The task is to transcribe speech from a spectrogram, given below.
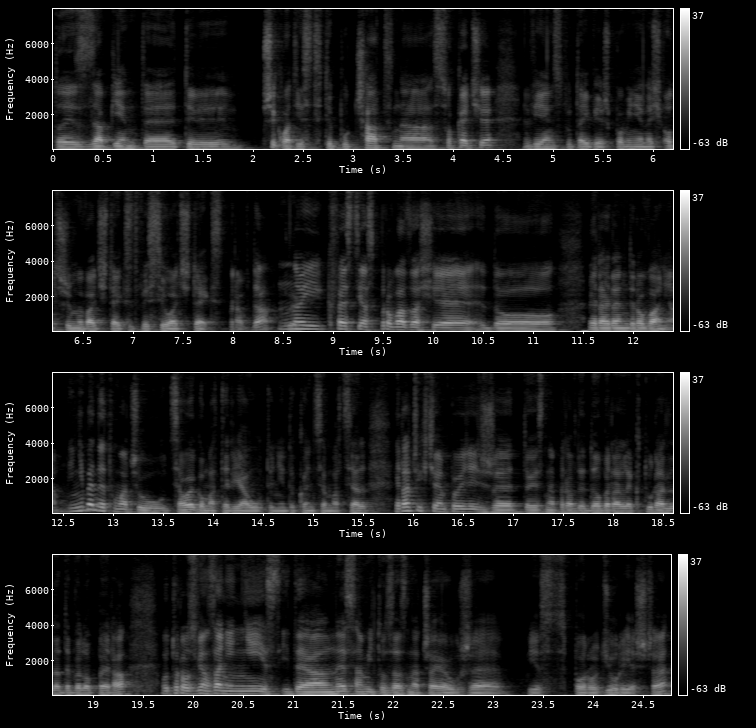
to jest zapięte, ty Przykład jest typu czat na sokecie, więc tutaj wiesz, powinieneś otrzymywać tekst, wysyłać tekst, prawda? No tak. i kwestia sprowadza się do re-renderowania. I nie będę tłumaczył całego materiału, to nie do końca ma cel. Raczej chciałem powiedzieć, że to jest naprawdę dobra lektura dla dewelopera, bo to rozwiązanie nie jest idealne, sami to zaznaczają, że jest sporo dziur jeszcze,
